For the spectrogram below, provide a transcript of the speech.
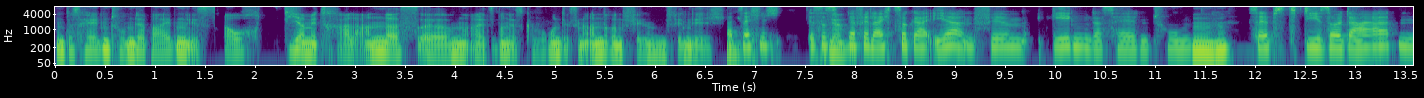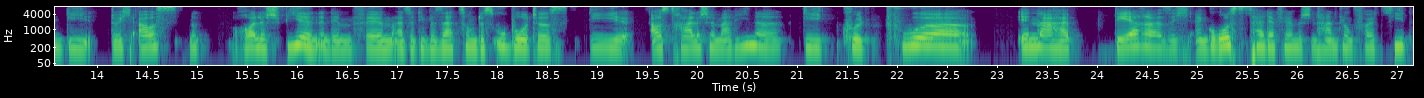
Und das Heldentum der beiden ist auch diametral anders, ähm, als man es gewohnt ist in anderen Filmen, finde ich. Tatsächlich ist es ja. ja, vielleicht sogar eher ein Film gegen das Heldentum. Mhm. Selbst die Soldaten, die durchaus eine Rolle spielen in dem Film, also die Besatzung des U-Bootes, die australische Marine, die Kultur innerhalb derer sich ein Großteil der filmischen Handlung vollzieht,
